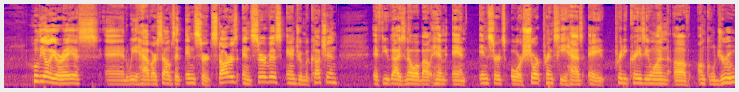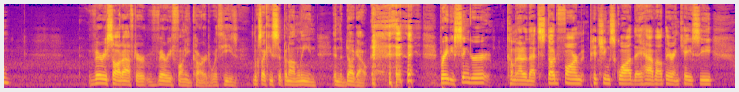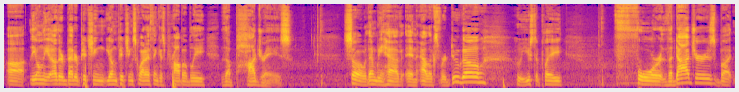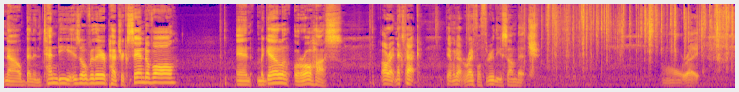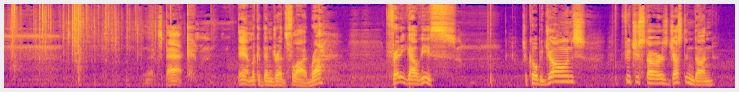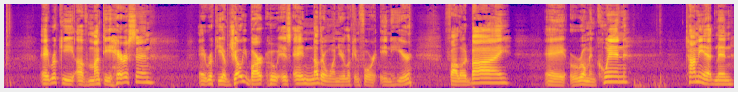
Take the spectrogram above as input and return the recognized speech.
Julio Urias, and we have ourselves an insert. Stars and Service, Andrew McCutchen. If you guys know about him and inserts or short prints, he has a pretty crazy one of Uncle Drew. Very sought after, very funny card with he's looks like he's sipping on lean in the dugout. Brady Singer coming out of that stud farm pitching squad they have out there in KC. Uh, the only other better pitching, young pitching squad, I think, is probably the Padres. So then we have an Alex Verdugo, who used to play for the Dodgers, but now Benintendi is over there. Patrick Sandoval and Miguel Rojas. All right, next pack. Damn, we got to rifle through these some bitch. All right. Next pack. Damn, look at them dreads fly, bruh. Freddy Galvis. Jacoby Jones. Future stars Justin Dunn. A rookie of Monte Harrison. A rookie of Joey Bart, who is another one you're looking for in here. Followed by a Roman Quinn Tommy Edman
